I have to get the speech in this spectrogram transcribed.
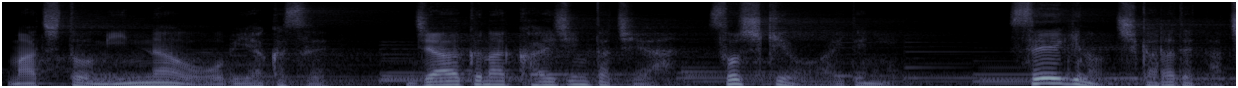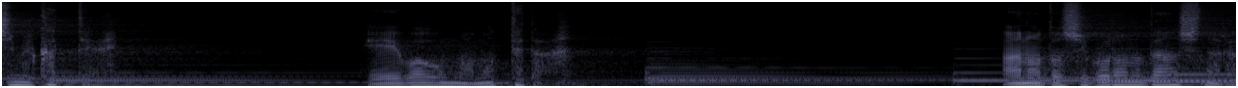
町とみんなを脅かす邪悪な怪人たちや組織を相手に正義の力で立ち向かって平和を守ってた。あの年頃の男子なら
